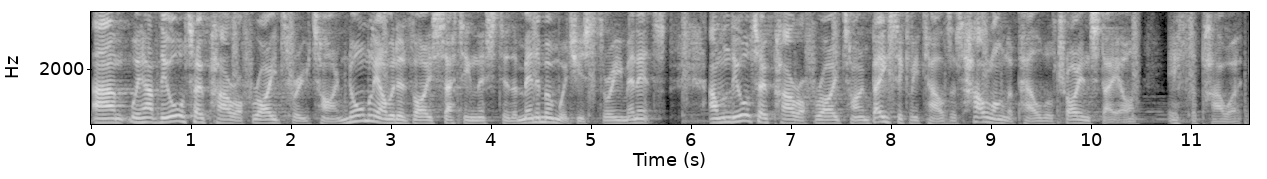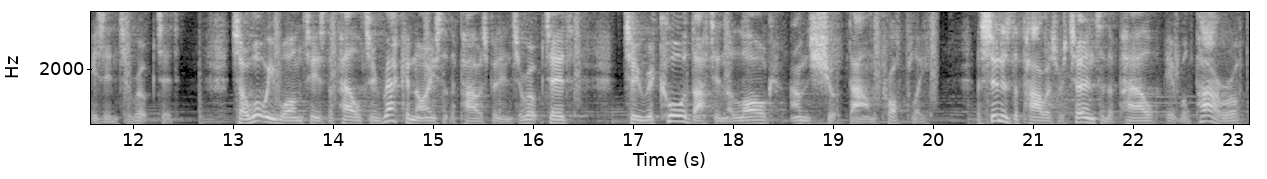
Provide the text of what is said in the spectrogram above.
Um, we have the auto power off ride through time. Normally I would advise setting this to the minimum, which is three minutes. And the auto power off ride time basically tells us how long the PEL will try and stay on if the power is interrupted. So what we want is the PEL to recognize that the power has been interrupted, to record that in the log and shut down properly. As soon as the power is returned to the PEL, it will power up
